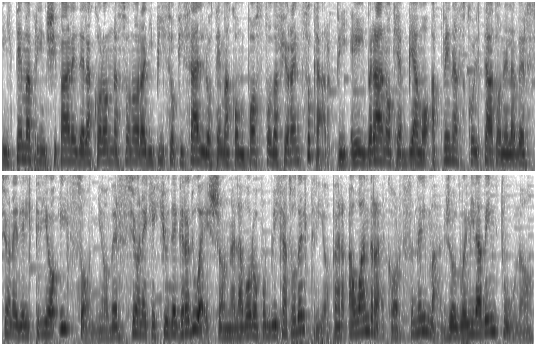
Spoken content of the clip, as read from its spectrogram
Il tema principale della colonna sonora di Piso Pisello, tema composto da Fiorenzo Carpi, e il brano che abbiamo appena ascoltato nella versione del trio Il Sogno, versione che chiude Graduation, lavoro pubblicato dal trio per A1 Records nel maggio 2021.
